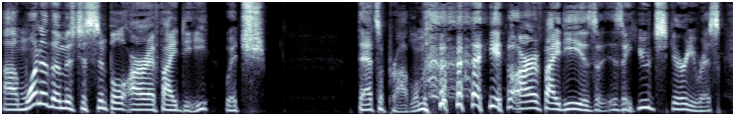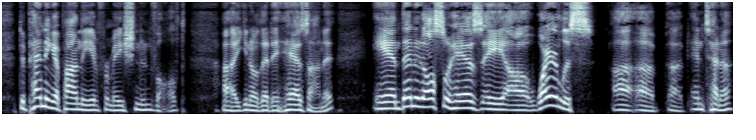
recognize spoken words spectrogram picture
Um, one of them is just simple RFID, which that's a problem. you know, RFID is a, is a huge security risk, depending upon the information involved. Uh, you know that it has on it, and then it also has a uh, wireless uh, uh, uh antenna,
